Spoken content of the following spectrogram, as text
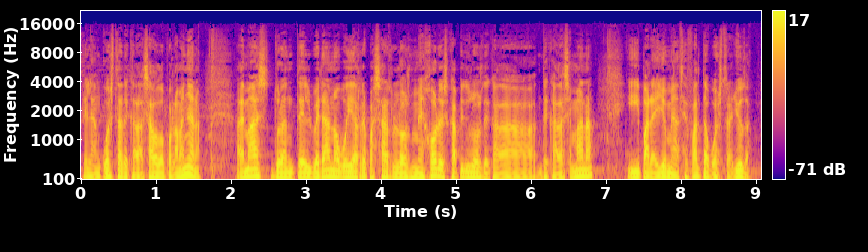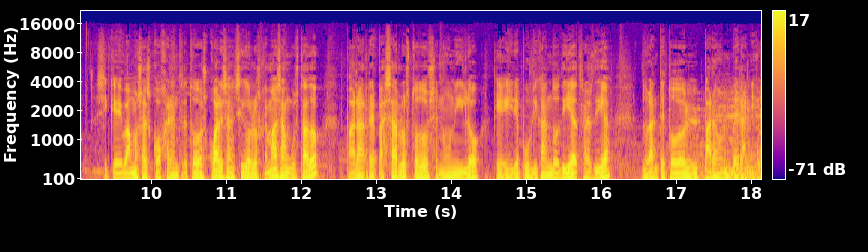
en la encuesta de cada sábado por la mañana. Además, durante el verano voy a repasar los mejores capítulos de cada, de cada semana y para ello me hace falta vuestra ayuda. Así que vamos a escoger entre todos cuáles han sido los que más han gustado para repasarlos todos en un hilo que iré publicando día tras día durante todo el parón veraniego.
